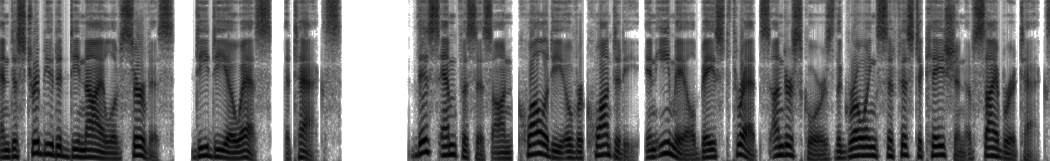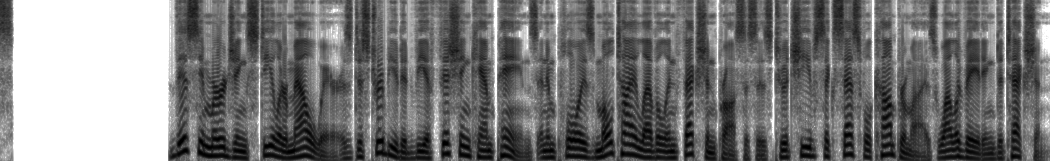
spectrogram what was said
and distributed denial of service DDoS attacks. This emphasis on quality over quantity in email based threats underscores the growing sophistication of cyber attacks. This emerging stealer malware is distributed via phishing campaigns and employs multi level infection processes to achieve successful compromise while evading detection.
